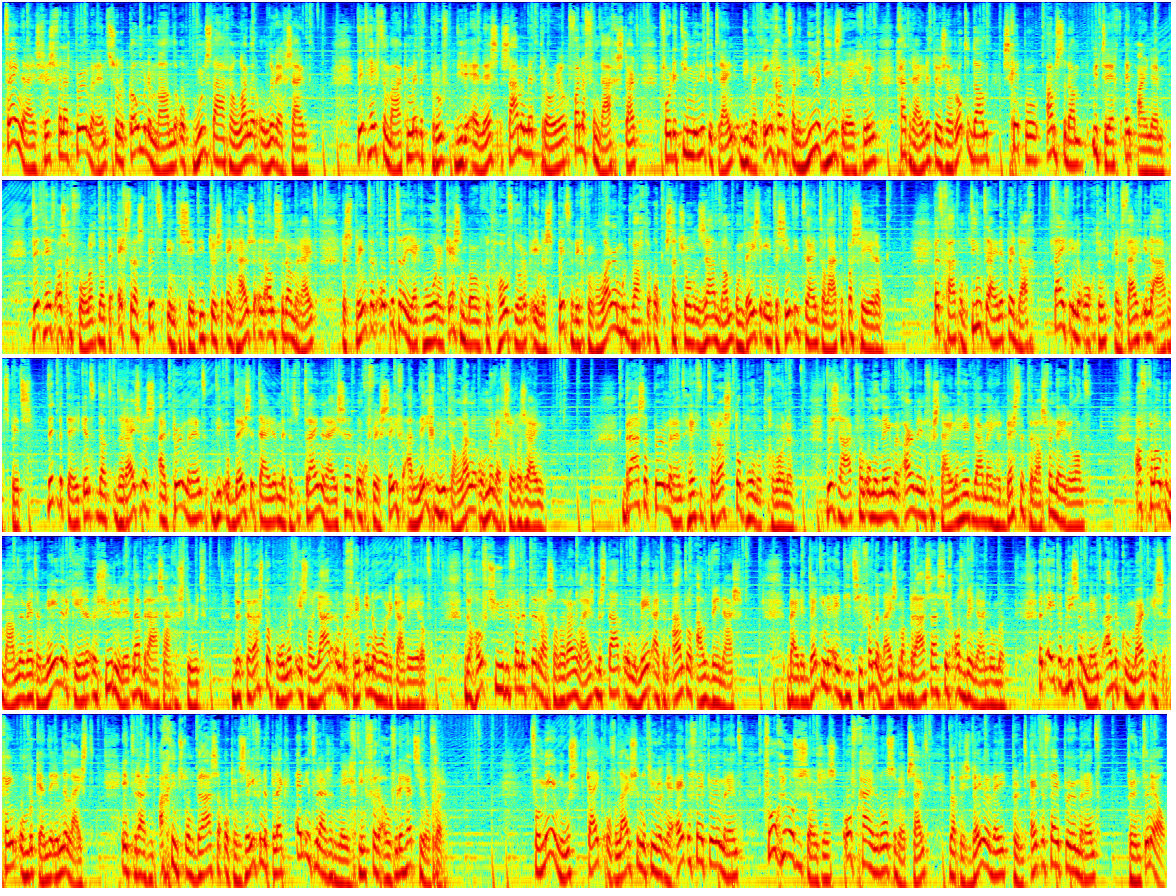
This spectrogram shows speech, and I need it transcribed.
Treinreizigers vanuit Purmerend zullen komende maanden op woensdagen langer onderweg zijn. Dit heeft te maken met de proef die de NS samen met ProRail vanaf vandaag start voor de 10-minuten-trein die met ingang van een nieuwe dienstregeling gaat rijden tussen Rotterdam, Schiphol, Amsterdam, Utrecht en Arnhem. Dit heeft als gevolg dat de extra spits intercity tussen Enkhuizen en Amsterdam rijdt. De sprinter op het traject Horen-Kersenboog het hoofddorp in de spitsrichting langer moet wachten op station Zaandam om deze intercity-trein te laten passeren. Het gaat om 10 treinen per dag, 5 in de ochtend en 5 in de avondspits. Dit betekent dat de reizigers uit Purmerend die op deze tijden met de trein reizen ongeveer 7 à 9 minuten langer onderweg zullen zijn. Brasa Purmerend heeft het terras Top 100 gewonnen. De zaak van ondernemer Arwin Verstijnen heeft daarmee het beste terras van Nederland. Afgelopen maanden werd er meerdere keren een jurylid naar Brasa gestuurd. De Terras Top 100 is al jaren een begrip in de horecawereld. De hoofdjury van de terrassenranglijst bestaat onder meer uit een aantal oud-winnaars. Bij de 13e editie van de lijst mag Brasa zich als winnaar noemen. Het etablissement aan de Koemarkt is geen onbekende in de lijst. In 2018 stond Brasa op een zevende plek en in 2019 veroverde het zilver. Voor meer nieuws, kijk of luister natuurlijk naar RTV Purmerend, volg je onze socials of ga je naar onze website, dat is www.rtvpurmerend.nl.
